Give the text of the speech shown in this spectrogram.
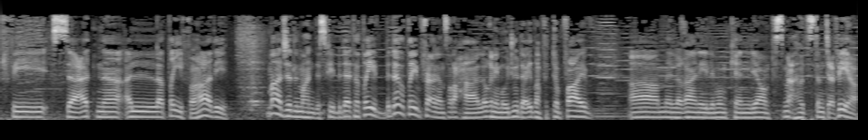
في ساعتنا اللطيفة هذه. ماجد المهندس في بديت أطيب بديت أطيب فعلا صراحة الأغنية موجودة أيضا في ال top five آه من الأغاني اللي ممكن اليوم تسمعها وتستمتع فيها.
